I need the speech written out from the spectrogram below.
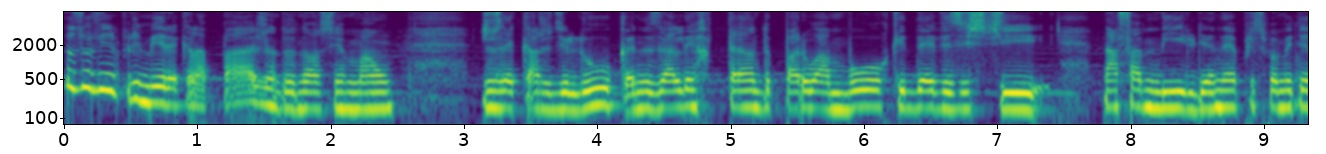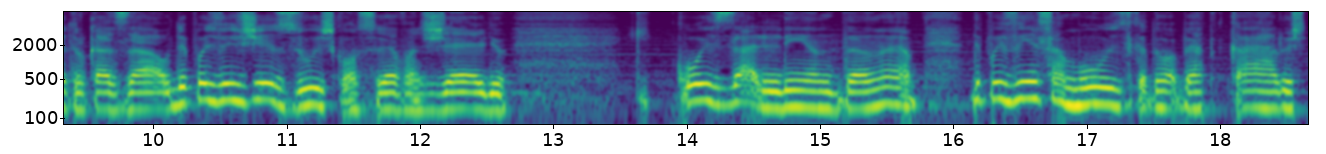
Nós ouvimos primeiro aquela página do nosso irmão José Carlos de Luca, nos alertando para o amor que deve existir na família, né? principalmente entre o casal. Depois veio Jesus com o seu Evangelho. Que coisa linda, né? Depois vem essa música do Roberto Carlos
